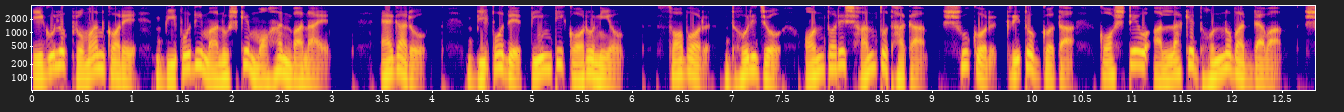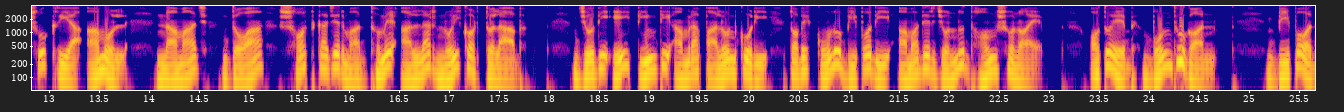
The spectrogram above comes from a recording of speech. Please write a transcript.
এগুলো প্রমাণ করে বিপদী মানুষকে মহান বানায়। এগারো, বিপদে তিনটি করণীয়। সবর, ধৈর্য, অন্তরে শান্ত থাকা, শুকর, কৃতজ্ঞতা, কষ্টেও আল্লাহকে ধন্যবাদ দেওয়া সুক্রিয়া আমল, নামাজ, দোয়া, সৎ কাজের মাধ্যমে আল্লাহর নৈকট্য লাভ। যদি এই তিনটি আমরা পালন করি, তবে কোনো বিপদই আমাদের জন্য ধ্বংস নয়। অতএব, বন্ধুগণ, বিপদ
